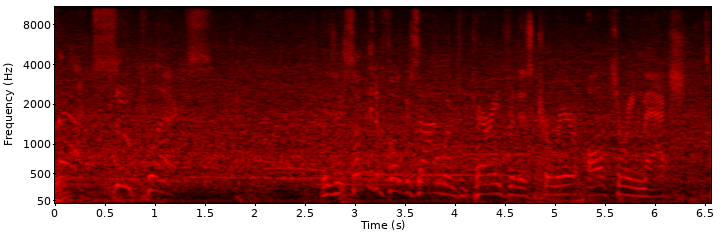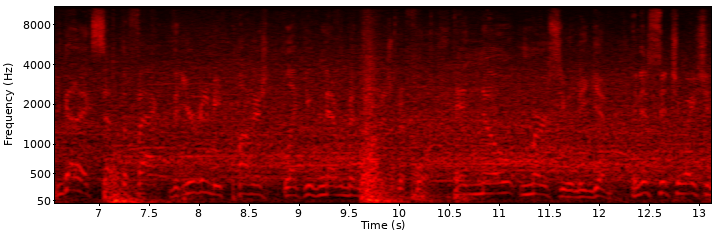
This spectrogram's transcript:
Back suplex. Is there something to focus on when preparing for this career-altering match? You got to accept the fact that you're going to be punished like you've never been punished before, and no mercy will be given. In this situation,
